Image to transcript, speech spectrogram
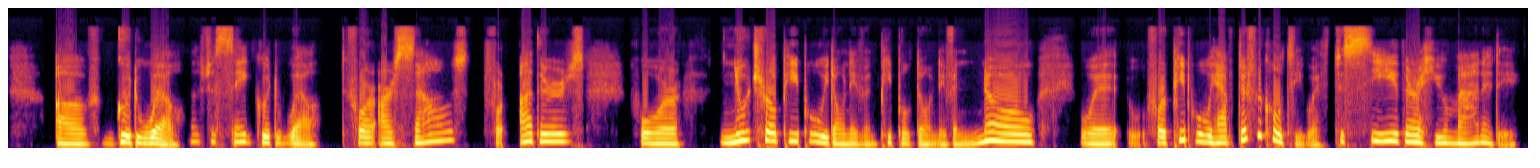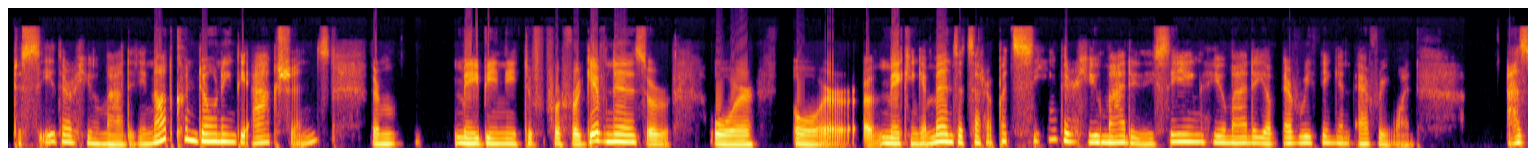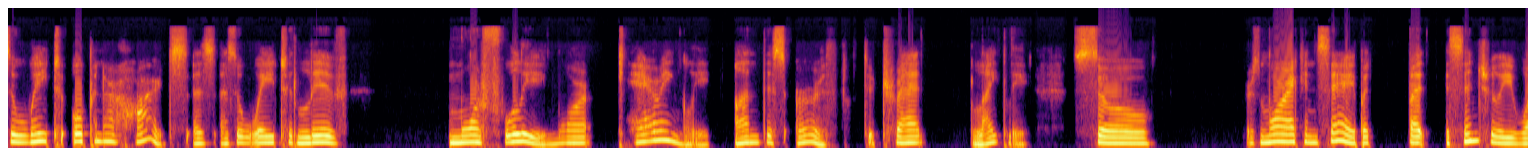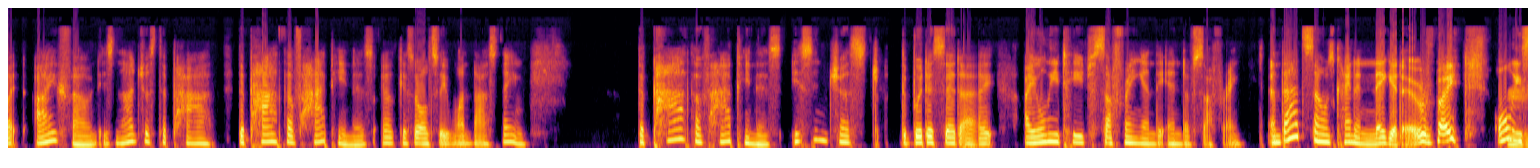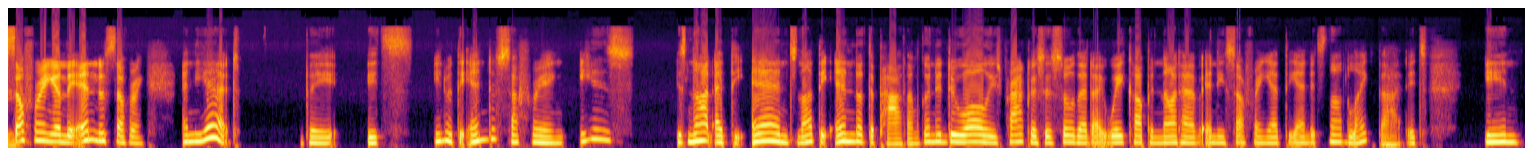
of goodwill. Let's just say goodwill for ourselves, for others, for neutral people we don't even people don't even know. With for people we have difficulty with to see their humanity to see their humanity not condoning the actions. There may be need to for forgiveness or or or uh, making amends etc but seeing their humanity seeing humanity of everything and everyone as a way to open our hearts as as a way to live more fully more caringly on this earth to tread lightly. So there's more I can say, but but essentially what I found is not just the path, the path of happiness. I guess I'll say one last thing. The path of happiness isn't just the Buddha said, I, I only teach suffering and the end of suffering. And that sounds kind of negative, right? Only mm-hmm. suffering and the end of suffering. And yet the it's you know the end of suffering is is not at the end not the end of the path. I'm going to do all these practices so that i wake up and not have any suffering at the end. It's not like that. It's in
